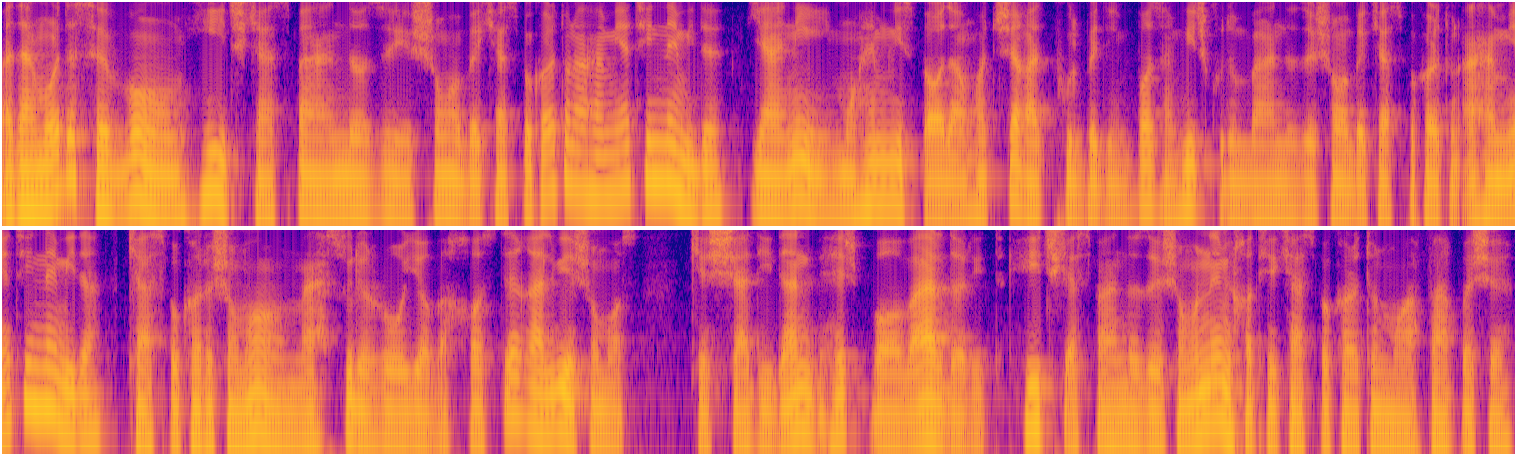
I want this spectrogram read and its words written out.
و در مورد سوم هیچ کس به اندازه شما به کسب و کارتون اهمیتی نمیده. یعنی مهم نیست به آدم ها چقدر پول بدیم. بازم هیچ کدوم به اندازه شما به کسب و کارتون اهمیتی نمیدن. کسب و کار شما محصول رویا و خواسته قلبی شماست که شدیداً بهش باور دارید. هیچ کس به اندازه شما نمی‌خواد که کسب و کارتون موفق بشه.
